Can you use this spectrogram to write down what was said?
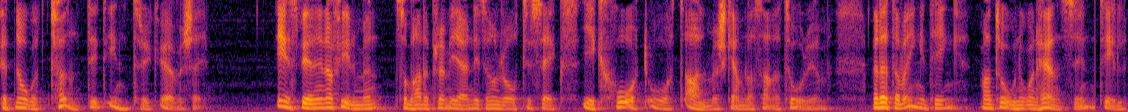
ett något töntigt intryck över sig. Inspelningen av filmen, som hade premiär 1986, gick hårt åt Almers gamla sanatorium. Men detta var ingenting man tog någon hänsyn till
